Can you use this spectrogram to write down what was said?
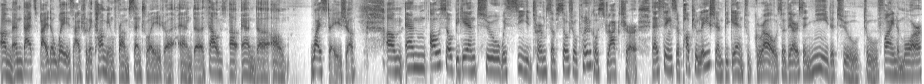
Um, and that's, by the way, is actually coming from Central Asia and uh, South uh, and uh, um, West Asia. Um, and also began to, we see in terms of social political structure that things, the population began to grow. So there's a need to, to find more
